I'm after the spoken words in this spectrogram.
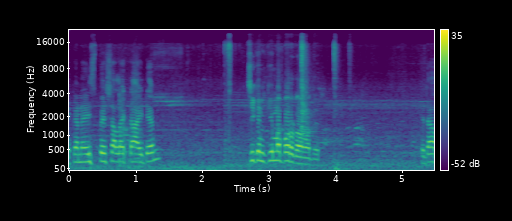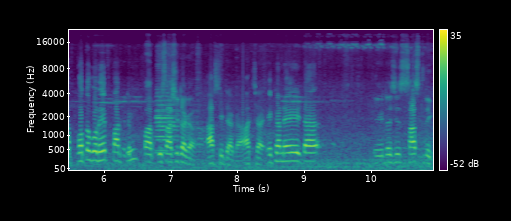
এখানে স্পেশাল একটা আইটেম চিকেন কিমা পরোটা আমাদের? এটা কত করে পার পিস পার পিস আশি টাকা। আশি টাকা। আচ্ছা এখানে এটা এটা হচ্ছে সাসলিক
